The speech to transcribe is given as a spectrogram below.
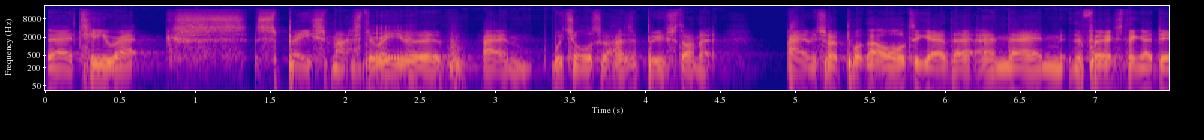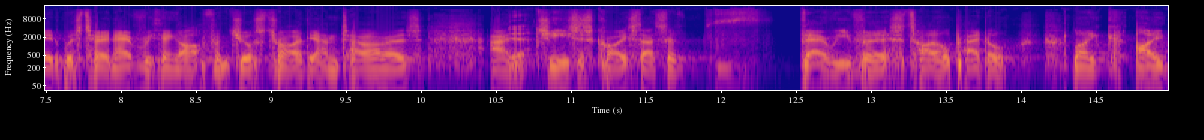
uh, T Rex Space Master Yeah, yeah. reverb, um, which also has a boost on it. Um, so I put that all together, and then the first thing I did was turn everything off and just try the Antares. And Yeah. Jesus Christ, that's a very versatile pedal. Like I,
